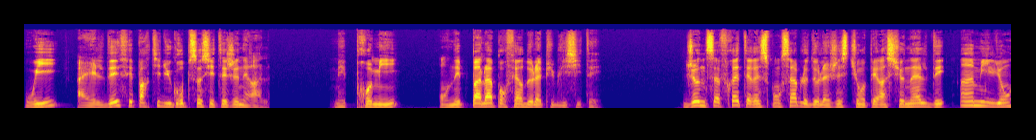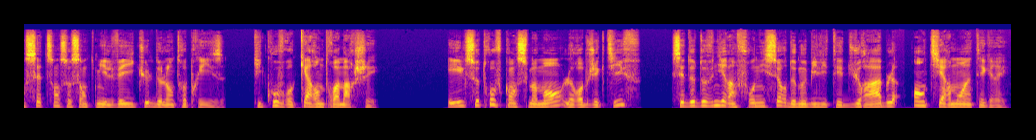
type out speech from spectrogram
Oui, ALD fait partie du groupe Société Générale. Mais promis, on n'est pas là pour faire de la publicité. John Safret est responsable de la gestion opérationnelle des 1 760 000 véhicules de l'entreprise, qui couvre 43 marchés. Et il se trouve qu'en ce moment, leur objectif, c'est de devenir un fournisseur de mobilité durable entièrement intégré.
